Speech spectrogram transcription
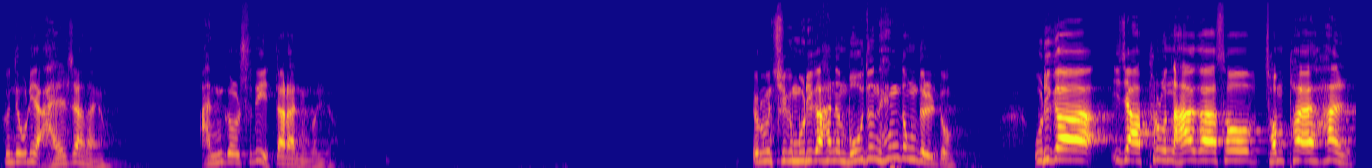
그런데 우리 알잖아요. 안 그럴 수도 있다라는 걸요. 여러분 지금 우리가 하는 모든 행동들도 우리가 이제 앞으로 나아가서 전파할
